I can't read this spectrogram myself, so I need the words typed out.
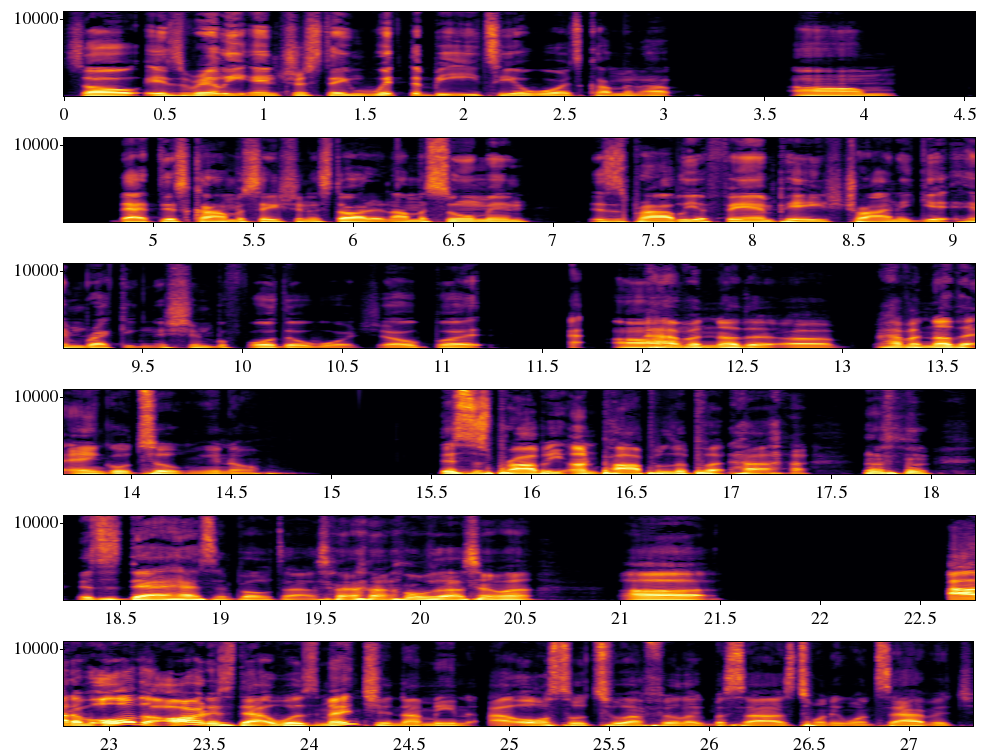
So it's really interesting with the BET Awards coming up. Um, that this conversation has started. I'm assuming this is probably a fan page trying to get him recognition before the award show. But um, I have another uh I have another angle too, you know. This is probably unpopular, but uh, this is dad hats and bow ties. uh out of all the artists that was mentioned, I mean, I also too, I feel like besides Twenty One Savage,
